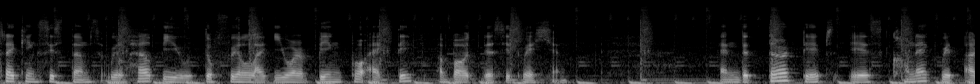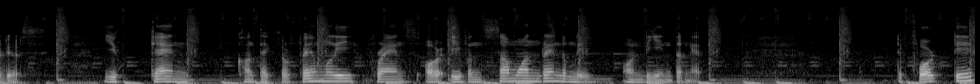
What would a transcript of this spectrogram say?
tracking systems will help you to feel like you are being proactive about the situation. And the third tip is connect with others. You can contact your family, friends, or even someone randomly on the internet. The fourth tip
